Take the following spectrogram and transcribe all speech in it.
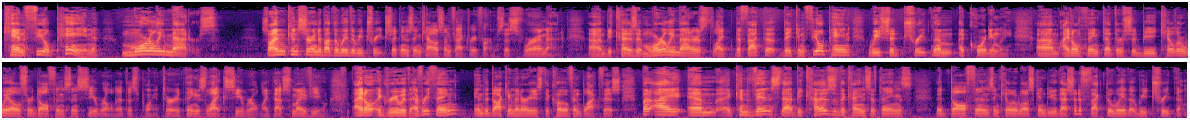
can feel pain morally matters. So I'm concerned about the way that we treat chickens and cows on factory farms. That's where I'm at. Um, because it morally matters, like the fact that they can feel pain, we should treat them accordingly. Um, I don't think that there should be killer whales or dolphins in SeaWorld at this point, or things like SeaWorld. Like, that's my view. I don't agree with everything in the documentaries, The Cove and Blackfish, but I am uh, convinced that because of the kinds of things that dolphins and killer whales can do, that should affect the way that we treat them.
